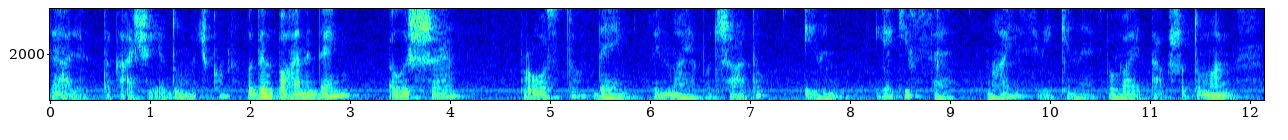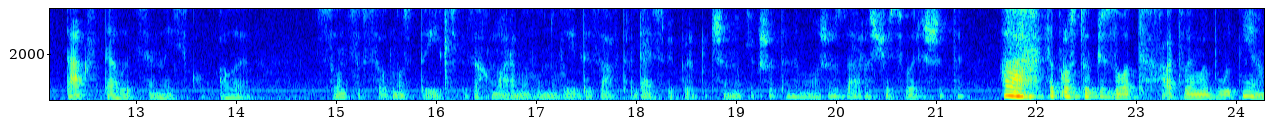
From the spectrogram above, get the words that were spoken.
Далі така ще є думочка. Один поганий день лише просто день. Він має початок, і він, як і все, має свій кінець. Буває так, що туман так стелиться низько, сонце все одно стоїть за хмарами, воно вийде завтра. Дай собі перепочинок, якщо ти не можеш зараз щось вирішити. Ах, це просто епізод, а твоє майбутнє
